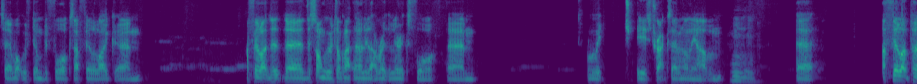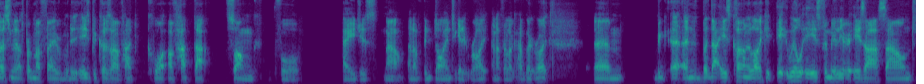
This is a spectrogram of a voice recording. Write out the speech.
to what we've done before because I feel like um, I feel like the, the the song we were talking about earlier that I wrote the lyrics for, um, which is track seven on the album. Hmm. Uh, I feel like personally that's probably my favorite, but it is because I've had quite I've had that song for ages now, and I've been dying to get it right, and I feel like I have got it right. Um, and but that is kind of like it, it will it is familiar. It is our sound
